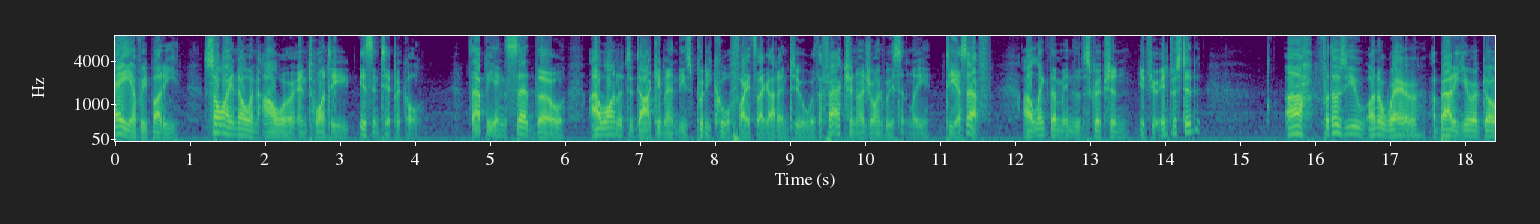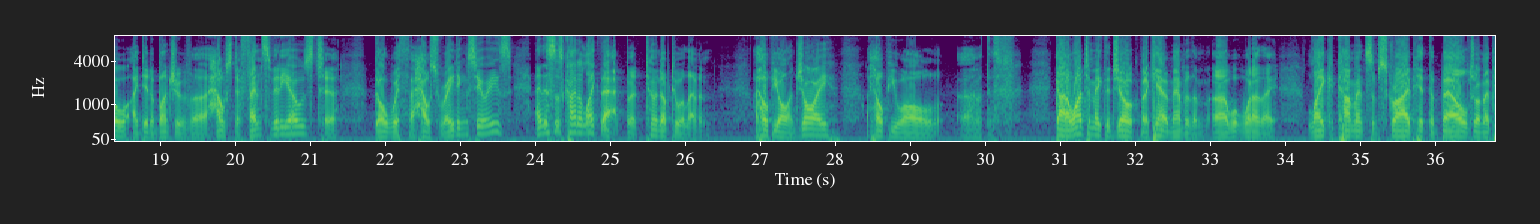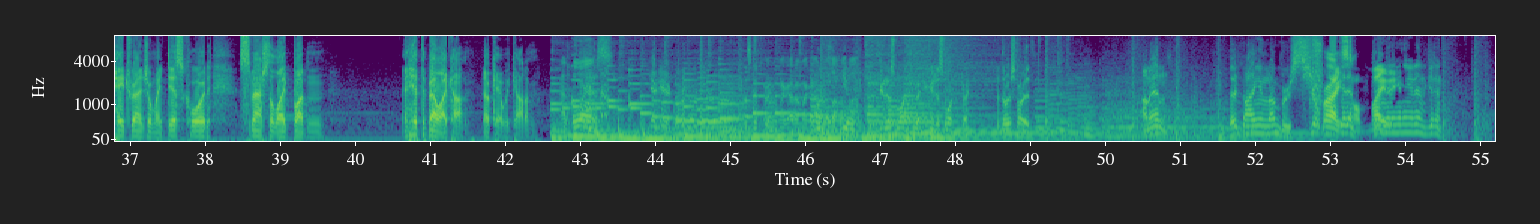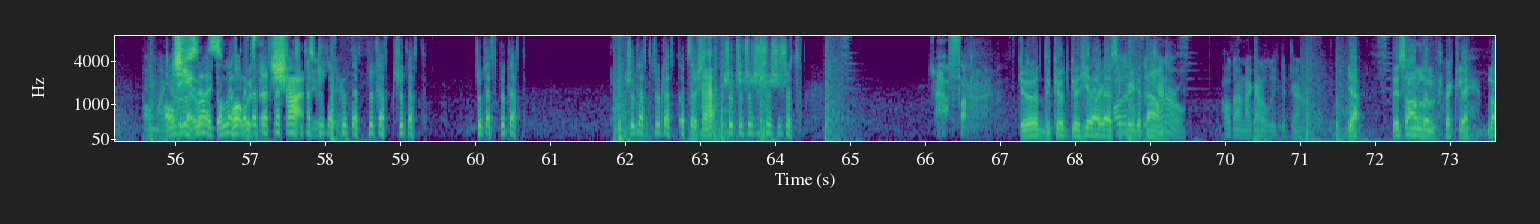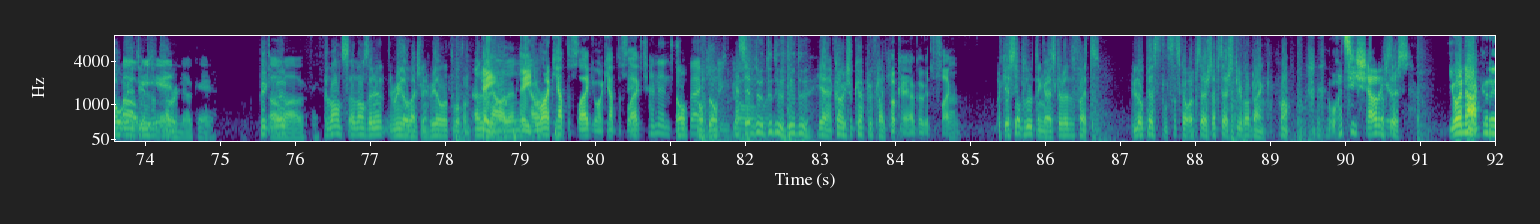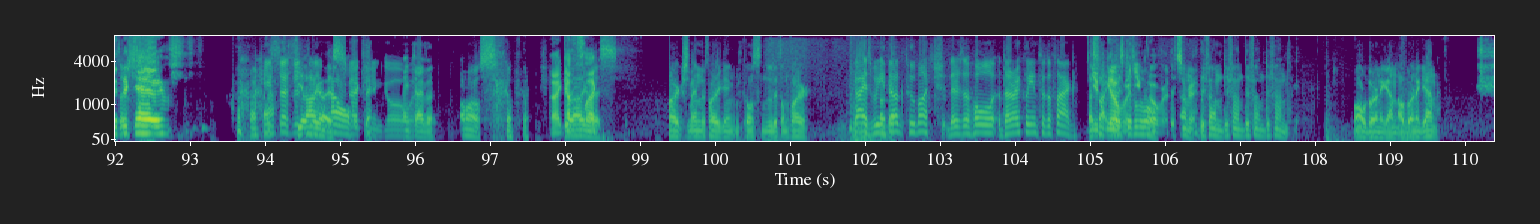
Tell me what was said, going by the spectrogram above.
Hey everybody, so I know an hour and 20 isn't typical. That being said though, I wanted to document these pretty cool fights I got into with a faction I joined recently, TSF. I'll link them in the description if you're interested. Ah, for those of you unaware, about a year ago I did a bunch of uh, house defense videos to go with the house raiding series, and this is kind of like that, but turned up to 11. I hope you all enjoy. I hope you all. Uh, what the, God, I wanted to make the joke, but I can't remember them. Uh, what, what are they? Like, comment, subscribe, hit the bell, join my Patreon, join my Discord, smash the like button, and hit the bell icon. Okay, we got him. At the walls. Here, here, door, door, door, door, door. Let's go Oh my god, oh my god, hold on, hold on. You can just walk through. You can just walk through. The door's hard. I'm in. They're dying in numbers. Yo, Christ get in. almighty. Get in, get in, get in, get in. Oh my On god. the Jesus, right, on left, what left, was left, that left, left, shot? Shoot left, shoot left, shoot left, shoot left, shoot left, shoot left. Shoot left, shoot left, upstairs. shoot, shoot, shoot, shoot, shoot, shoot. Ah, fuck. Good, good, good. Heal our guys Oh, if we get the down. general. Hold on, I gotta loot the general. Yeah, disarm them quickly. No, we Oh, need to use the tower. in, okay. Quickly, Oh move. wow, okay. Advance, advance. I Reload actually. Reload at the bottom. Hey, tower, hey, you tower. want to cap the flag? You want to cap the flag? An No, no, inspection don't. Yes, yeah, do, do, do, do, do. Yeah, come, should capture flag. Okay, I'll go get the flag. Okay, stop looting, guys. Get ready to fight. Reload pistols. Let's go upstairs. Upstairs. People are dying. Come on. What's he shouting? on. at? Upstairs. You are not good at the game. He says it's Get out, an guys. inspection go. Thanks, away. Iva. Vamos. Alright, got the flag. Fire, because in the fire again, constantly lit on fire. Guys, we Okay. dug too much. There's a hole directly into the flag. That's You fine, get guys, over get it, on you get over it, Defend, okay. defend, defend, defend, defend. I'll burn again, I'll burn again.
